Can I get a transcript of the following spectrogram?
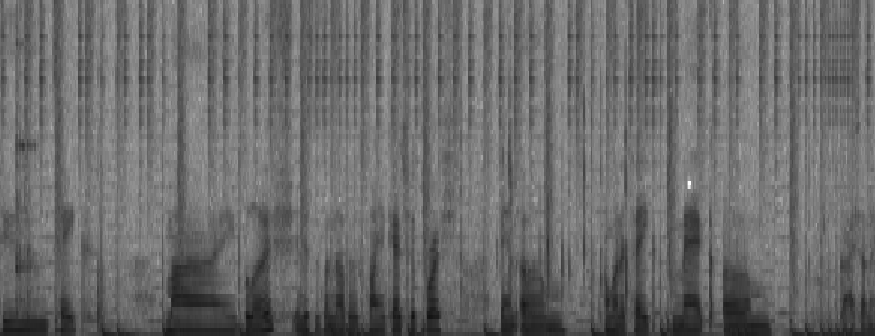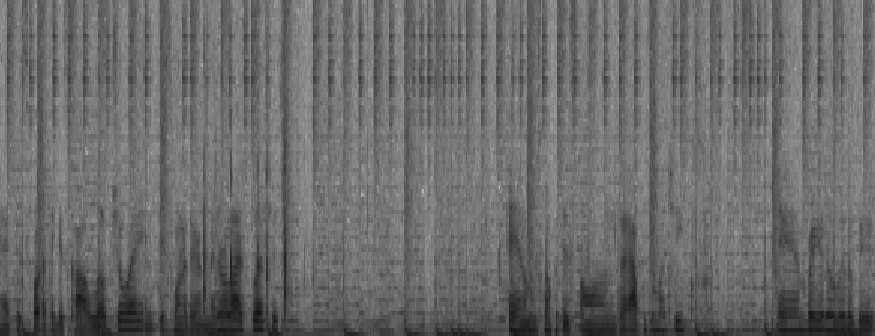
to take my blush. And this is another Sonia Kashuk brush. And um, I'm going to take MAC um, gosh, I don't have this, I think it's called Lovejoy. It's one of their mineralized blushes. And I'm just gonna put this on the apples of my cheeks and bring it a little bit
